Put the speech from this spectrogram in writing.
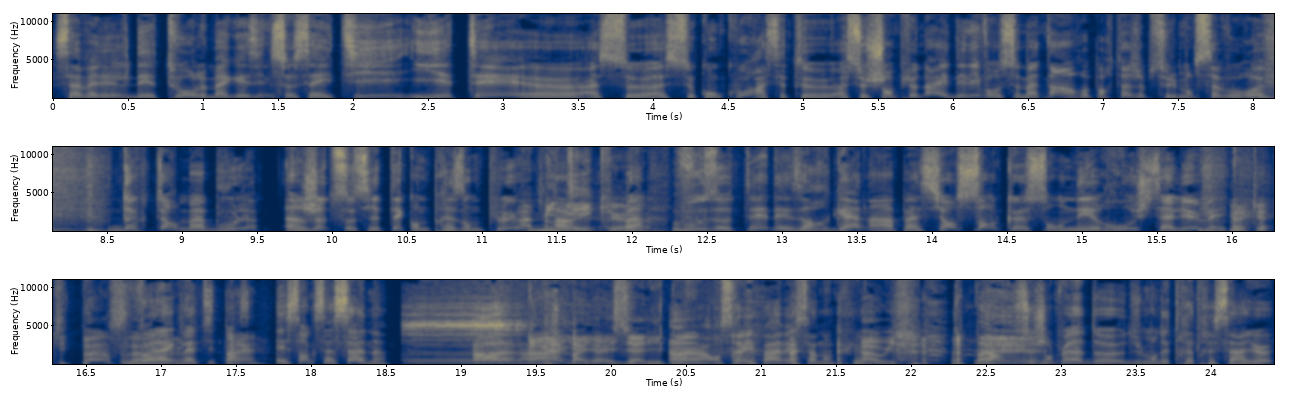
Ça valait le détour. Le magazine Society y était euh, à, ce, à ce concours, à, cette, à ce championnat et délivre ce matin un reportage absolument savoureux. Docteur Maboul, un jeu de société qu'on ne présente plus. Ah, mythique Voilà. Vous ôtez des organes à un patient sans que son nez rouge s'allume. et- Avec la petite pince là. voilà, avec la petite pince, Ouais. et sans que ça sonne. Ah là là. Aïe, aïe, aïe, c'est bip. Ah là, on se réveille pas avec ça non plus. Ah oui. Alors, ce championnat de- du monde est très très sérieux.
